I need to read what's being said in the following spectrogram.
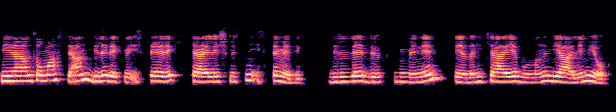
Miran Tomasyan bilerek ve isteyerek hikayeleşmesini istemedik. Dille dökmenin ya da hikaye bulmanın bir alemi yok.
